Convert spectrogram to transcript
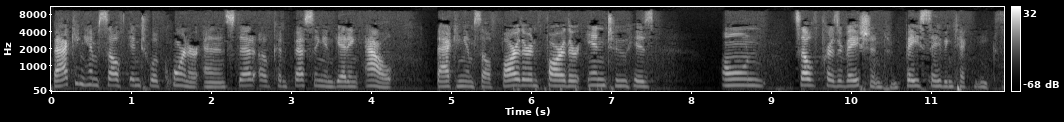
backing himself into a corner, and instead of confessing and getting out, backing himself farther and farther into his own self preservation and face saving techniques.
